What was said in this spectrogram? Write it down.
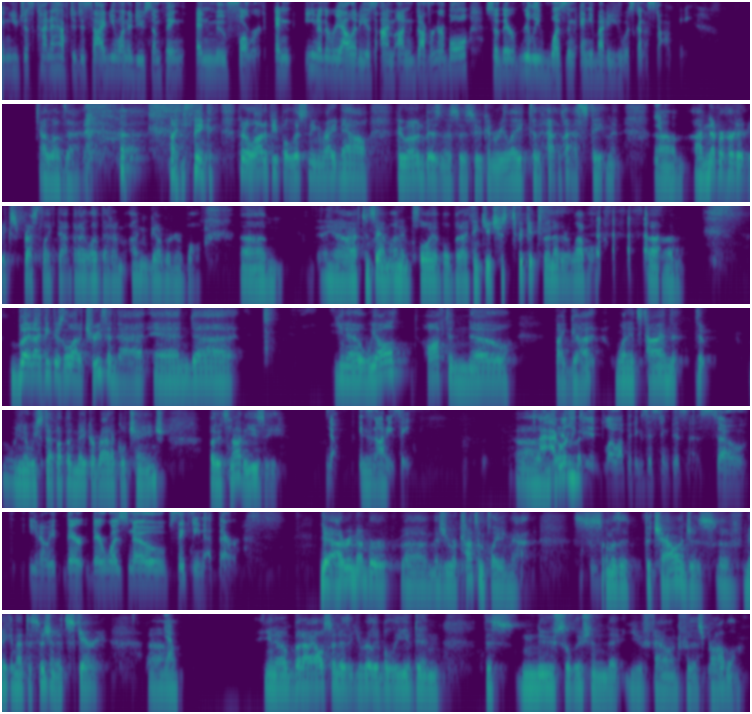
and you just kind of have to decide you want to do something and move forward. And you know, the reality is I'm ungovernable, so there really wasn't anybody who was going to stop me. I love that. I think there are a lot of people listening right now who own businesses who can relate to that last statement. Yeah. Um, I've never heard it expressed like that, but I love that. I'm ungovernable. Um, you know, I often say I'm unemployable, but I think you just took it to another level. um, but I think there's a lot of truth in that. And, uh, you know, we all often know by gut when it's time that, that, you know, we step up and make a radical change, but it's not easy. No, it's you not know? easy. Uh, I, I really that, did blow up an existing business. So, you know, it, there, there was no safety net there. Yeah, I remember um, as you were contemplating that, mm-hmm. some of the the challenges of making that decision. It's scary. Um, yeah. You know, but I also know that you really believed in this new solution that you found for this problem.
